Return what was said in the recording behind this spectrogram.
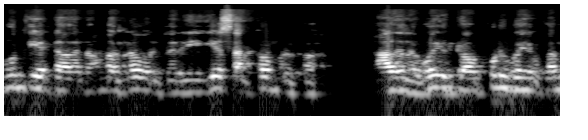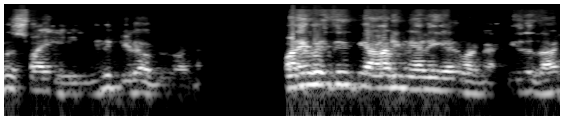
நூத்தி எட்டாவது நம்பர்ல ஒரு பெரிய சர்ப்பம் இருக்கும். அதுல போய் டொப்புடு போய் உட்காந்து ஸ்வாயின்னு கீழே வந்துடுவாங்க பழையபடி திருப்பி ஆடி மேலே ஏறுவாங்க. இதுதான்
